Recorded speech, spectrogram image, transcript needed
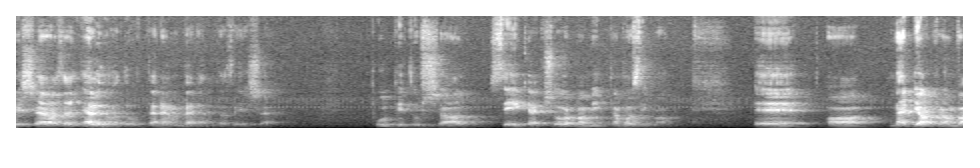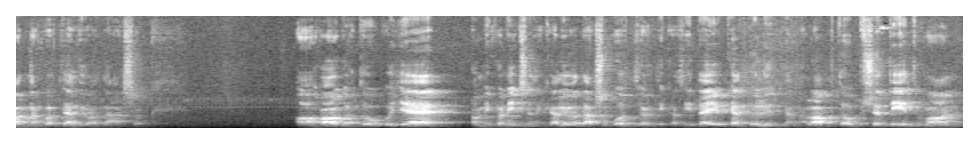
alapberendezése az egy előadóterem berendezése. Pulpitussal, székek sorban, mint a moziban. A, mert gyakran vannak ott előadások. A hallgatók ugye, amikor nincsenek előadások, ott töltik az idejüket, ölükben a laptop, sötét van,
